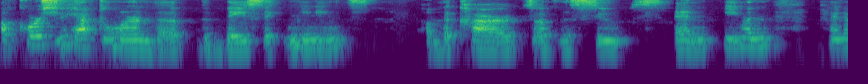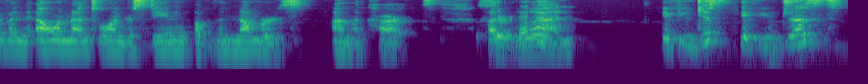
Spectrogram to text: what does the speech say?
of course, you have to learn the, the basic meanings of the cards, of the suits, and even kind of an elemental understanding of the numbers on the cards. But Certainly. then, if you just, if you just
